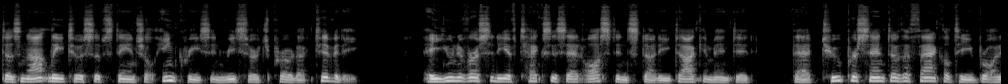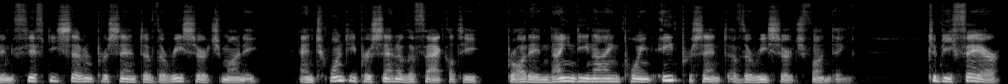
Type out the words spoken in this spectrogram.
does not lead to a substantial increase in research productivity. A University of Texas at Austin study documented that 2% of the faculty brought in 57% of the research money and 20% of the faculty brought in 99.8% of the research funding. To be fair,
